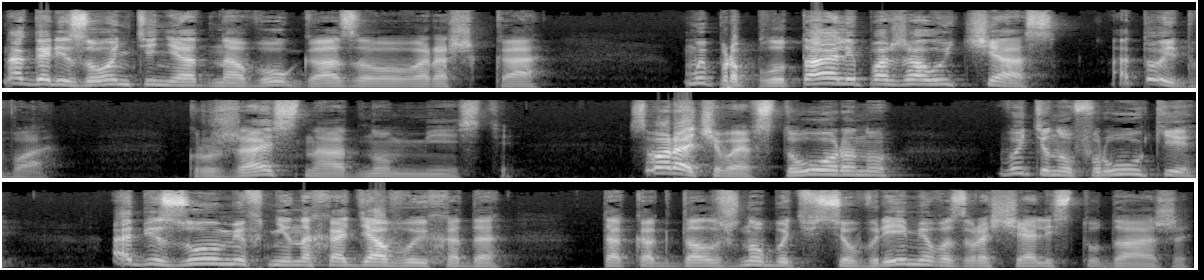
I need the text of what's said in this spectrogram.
На горизонте ни одного газового рожка. Мы проплутали, пожалуй, час, а то и два, кружась на одном месте. Сворачивая в сторону, вытянув руки, обезумев, не находя выхода, так как, должно быть, все время возвращались туда же.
